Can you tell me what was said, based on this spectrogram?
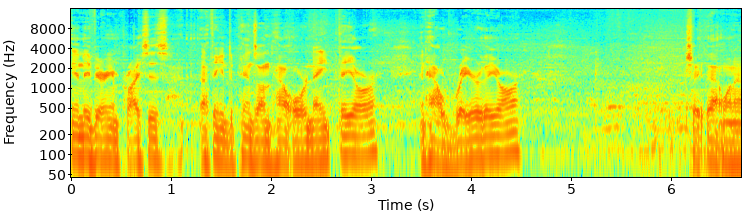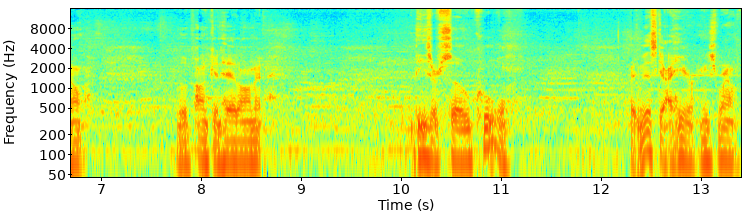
And they vary in prices. I think it depends on how ornate they are and how rare they are. Check that one out. The pumpkin head on it. These are so cool. Like this guy here, he's around,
